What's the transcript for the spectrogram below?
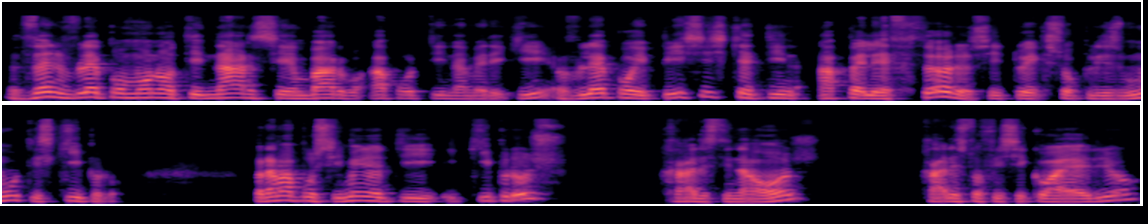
δεν βλέπω μόνο την άρση εμπάργου από την Αμερική, βλέπω επίσης και την απελευθέρωση του εξοπλισμού της Κύπρου. Πράγμα που σημαίνει ότι η Κύπρος, χάρη στην ΑΟΣ, χάρη στο φυσικό αέριο,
